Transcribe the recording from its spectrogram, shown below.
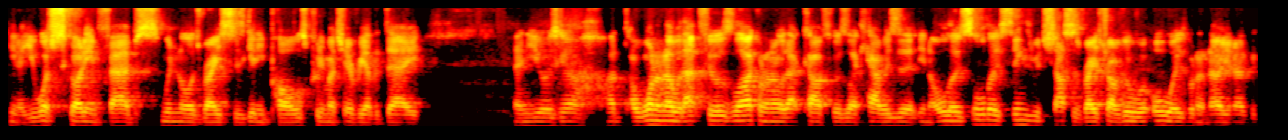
you know you watch Scotty and Fabs winning all his races, getting poles pretty much every other day, and you always go, I, I want to know what that feels like. I want to know what that car feels like. How is it? You know, all those all those things which us as race drivers always want to know. You know, the,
